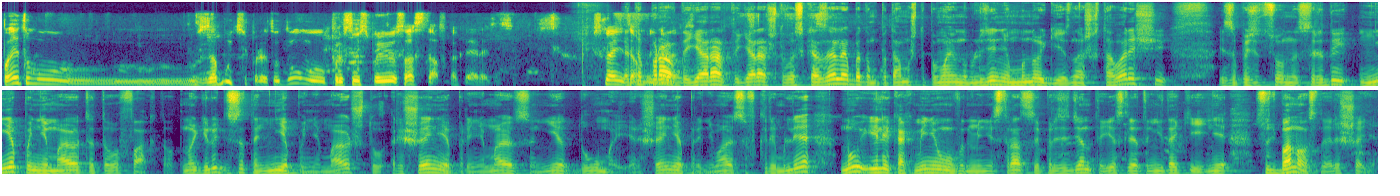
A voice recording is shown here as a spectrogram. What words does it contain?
Поэтому забудьте про эту Думу, про, про ее состав. Какая разница? Пускай Это правда. Я рад, я рад, что вы сказали об этом, потому что, по моим наблюдениям, многие из наших товарищей из оппозиционной среды не понимают этого факта. Вот многие люди действительно не понимают, что решения принимаются не Думой, решения принимаются в Кремле, ну или как минимум в администрации президента, если это не такие, не судьбоносные решения.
